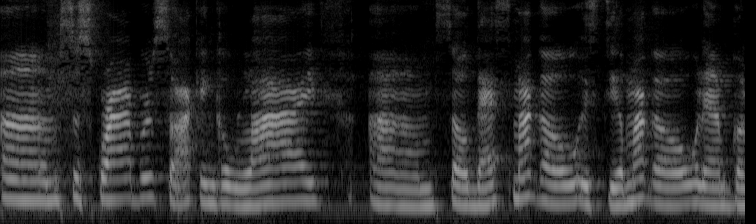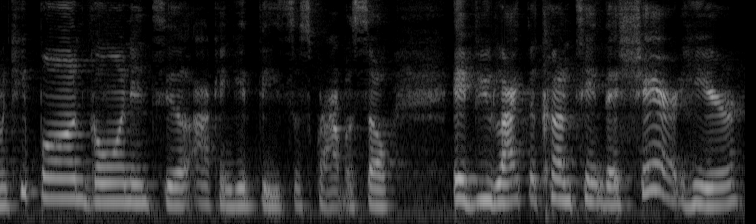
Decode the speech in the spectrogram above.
um, subscribers so I can go live. Um, so that's my goal. It's still my goal. And I'm going to keep on going until I can get these subscribers. So if you like the content that's shared here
